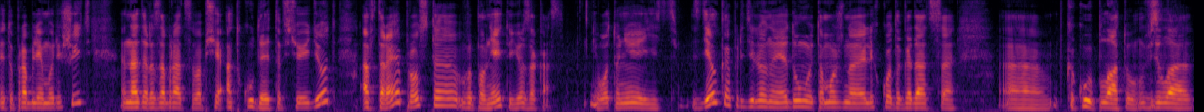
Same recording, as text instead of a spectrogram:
эту проблему решить, надо разобраться вообще, откуда это все идет, а вторая просто выполняет ее заказ. И вот у нее есть сделка определенная, я думаю, там можно легко догадаться, а, какую плату взяла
